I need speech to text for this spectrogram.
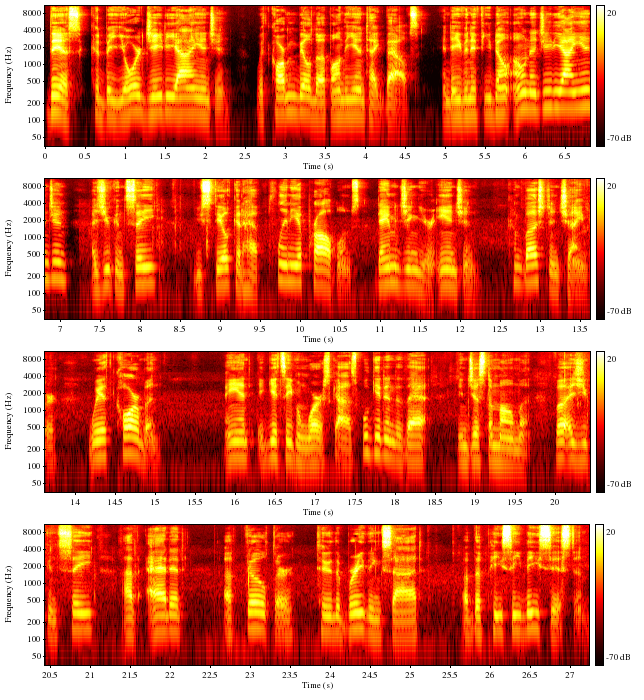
This could be your GDI engine with carbon buildup on the intake valves. And even if you don't own a GDI engine, as you can see, you still could have plenty of problems damaging your engine, combustion chamber with carbon. And it gets even worse, guys. We'll get into that in just a moment. But as you can see, I've added a filter to the breathing side of the PCV system.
